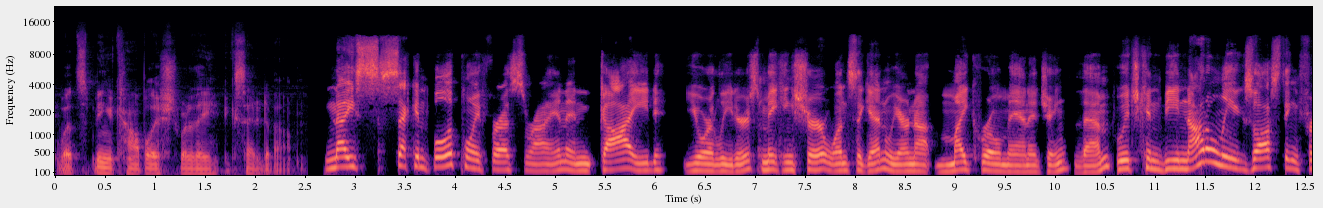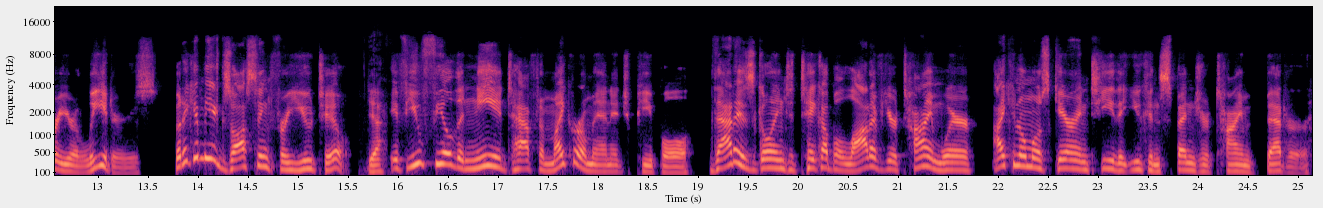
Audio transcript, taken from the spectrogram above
What's being accomplished? What are they excited about? Nice second bullet point for us, Ryan, and guide your leaders, making sure, once again, we are not micromanaging them, which can be not only exhausting for your leaders, but it can be exhausting for you too. Yeah. If you feel the need to have to micromanage people, that is going to take up a lot of your time where I can almost guarantee that you can spend your time better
